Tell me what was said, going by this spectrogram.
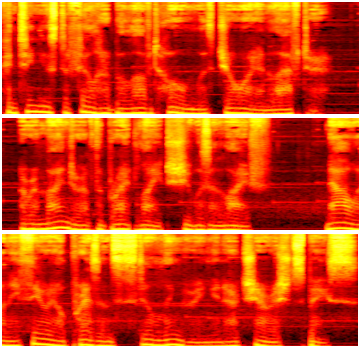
continues to fill her beloved home with joy and laughter a reminder of the bright light she was in life, now an ethereal presence still lingering in her cherished space.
